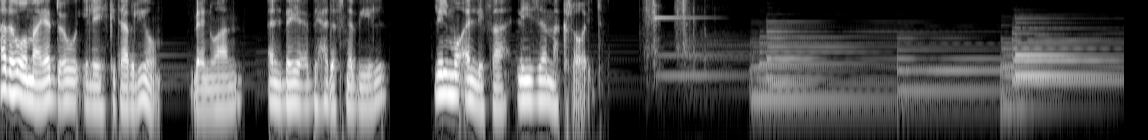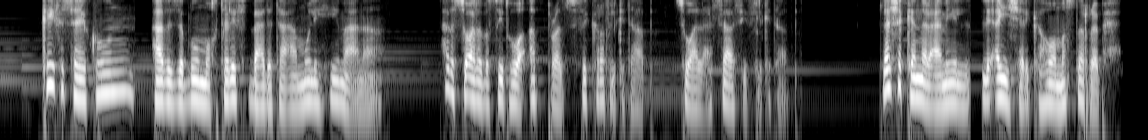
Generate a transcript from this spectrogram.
هذا هو ما يدعو إليه كتاب اليوم بعنوان البيع بهدف نبيل للمؤلفة ليزا ماكلويد. كيف سيكون هذا الزبون مختلف بعد تعامله معنا؟ هذا السؤال البسيط هو أبرز فكرة في الكتاب سؤال أساسي في الكتاب. لا شك أن العميل لأي شركة هو مصدر ربح.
